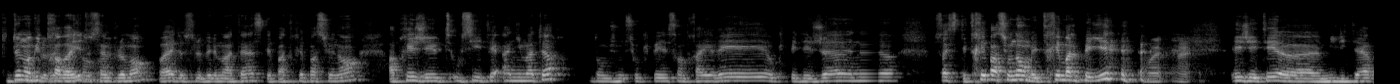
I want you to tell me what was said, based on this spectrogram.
qui donne envie de travailler tout simplement, ouais. de se lever le matin, c'était pas très passionnant. Après, j'ai aussi été animateur, donc je me suis occupé des centres aérés, occupé des jeunes. Ça, c'était très passionnant, mais très mal payé. Et j'ai été militaire.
